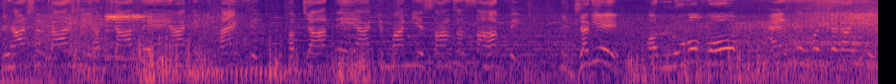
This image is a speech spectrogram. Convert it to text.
बिहार सरकार से, हम चाहते हैं यहाँ के विधायक से, हम चाहते हैं यहाँ के माननीय सांसद साहब से कि जगिए और लोगों को ऐसे मत जगाइए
